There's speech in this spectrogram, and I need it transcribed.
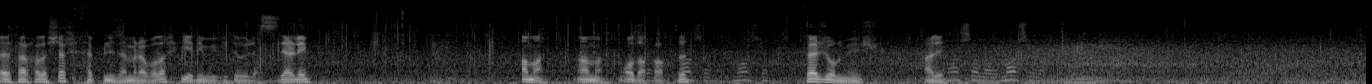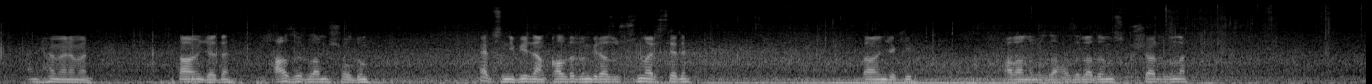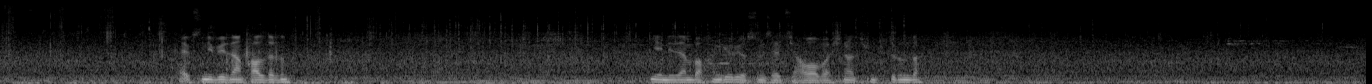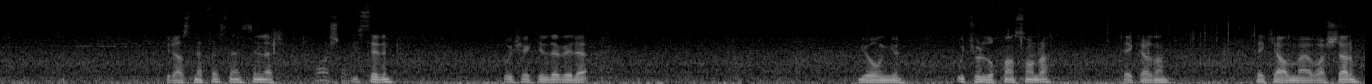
Evet arkadaşlar hepinize merhabalar. Yeni bir videoyla sizlerleyim. Aman aman o da kalktı. Maşallah, maşallah, Ferci olmuyor iş. Ali. maşallah, maşallah. Hani hemen hemen daha önceden hazırlamış oldum. Hepsini birden kaldırdım. Biraz uçsunlar istedim. Daha önceki alanımızda hazırladığımız kuşlardı bunlar. Hepsini birden kaldırdım. Yeniden bakın görüyorsunuz hepsi hava başına düşmüş durumda. Biraz nefeslensinler Maşallah. istedim. Bu şekilde böyle 10 gün uçurduktan sonra tekrardan teke almaya başlarım.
